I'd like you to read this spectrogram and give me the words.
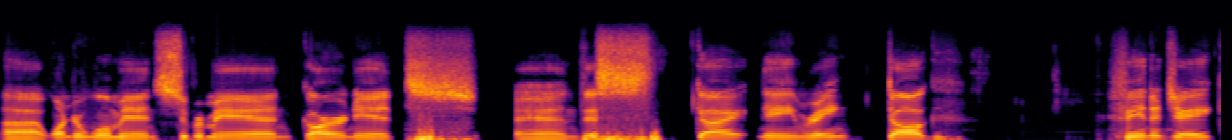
uh, Wonder Woman, Superman, Garnet, and this guy named Ring Dog, Finn and Jake,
